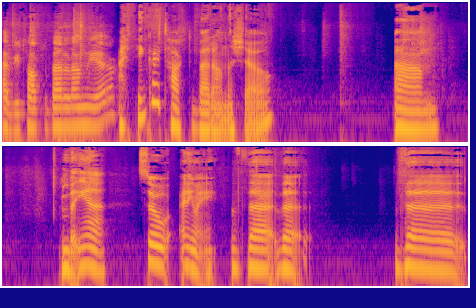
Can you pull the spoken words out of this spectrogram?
Have you talked about it on the air? I think I talked about it on the show. Um, but yeah. So anyway, the the the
